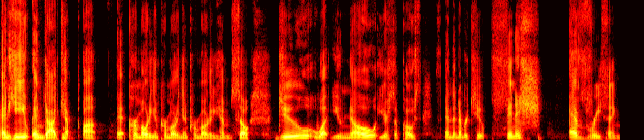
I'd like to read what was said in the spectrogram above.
and he and god kept uh, eh, promoting and promoting and promoting him so do what you know you're supposed and the number two, finish everything.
